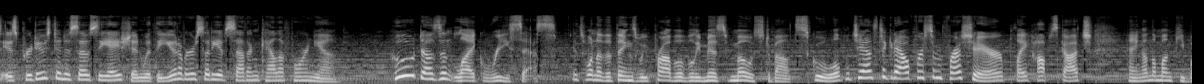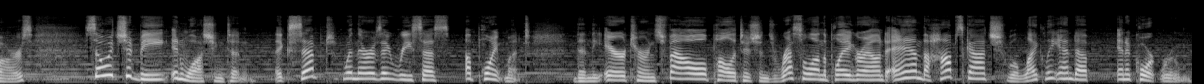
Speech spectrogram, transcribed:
is produced in association with the University of Southern California. Who doesn't like recess? It's one of the things we probably miss most about school a chance to get out for some fresh air, play hopscotch, hang on the monkey bars. So it should be in Washington, except when there is a recess appointment. Then the air turns foul, politicians wrestle on the playground, and the hopscotch will likely end up in a courtroom.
